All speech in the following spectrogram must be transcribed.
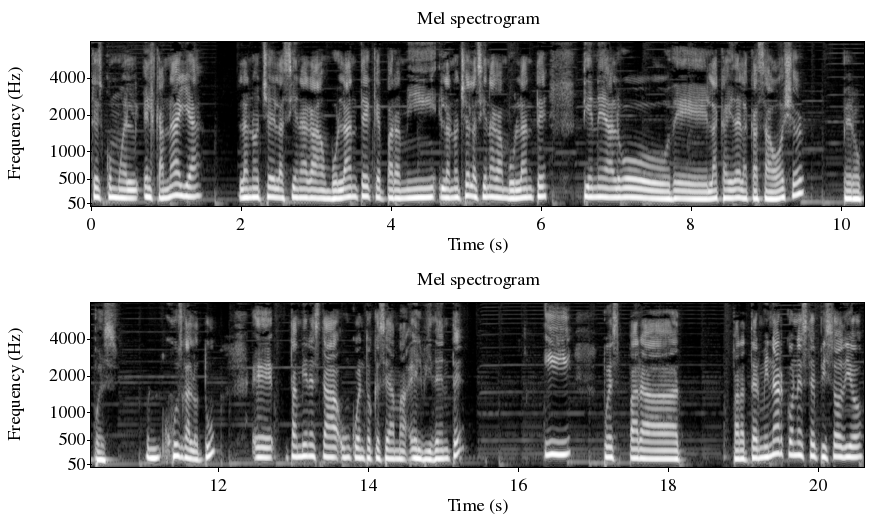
que es como el, el canalla, la Noche de la Ciénaga Ambulante, que para mí La Noche de la Ciénaga Ambulante tiene algo de la caída de la casa Usher, pero pues júzgalo tú. Eh, también está un cuento que se llama El Vidente. Y pues para, para terminar con este episodio,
